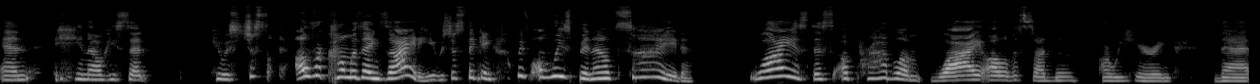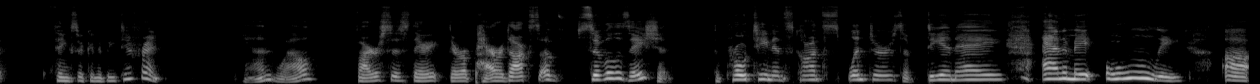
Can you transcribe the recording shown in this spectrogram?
And, you know, he said he was just overcome with anxiety. He was just thinking, we've always been outside. Why is this a problem? Why all of a sudden are we hearing that things are going to be different? And, well, viruses, they're, they're a paradox of civilization. The protein ensconced splinters of DNA animate only uh,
